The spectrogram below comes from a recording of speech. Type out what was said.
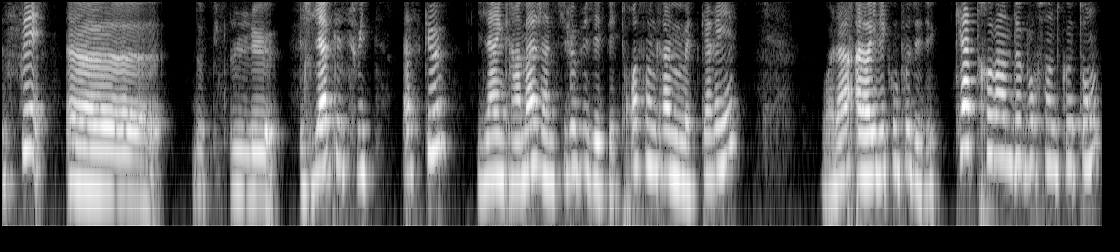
c'est euh, le, je l'ai appelé sweet parce que il a un grammage un petit peu plus épais, 300 grammes au mètre carré. Voilà. Alors il est composé de 82% de coton,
